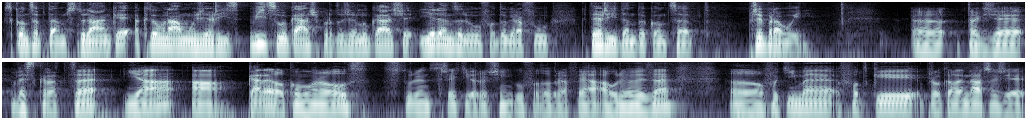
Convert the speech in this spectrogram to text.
s konceptem studánky a k tomu nám může říct víc Lukáš, protože Lukáš je jeden ze dvou fotografů, kteří tento koncept připravují. Uh, takže ve zkratce já a Karel Komorous, student z třetího ročníku fotografie a audiovize, uh, fotíme fotky pro kalendář, takže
